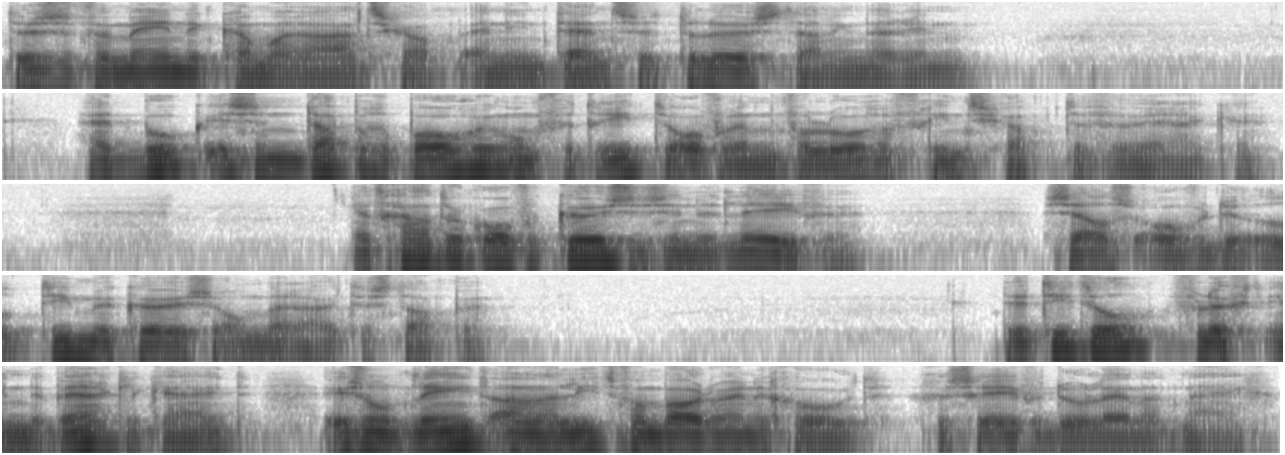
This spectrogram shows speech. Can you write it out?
tussen vermeende kameraadschap en intense teleurstelling daarin. Het boek is een dappere poging om verdriet over een verloren vriendschap te verwerken. Het gaat ook over keuzes in het leven, zelfs over de ultieme keuze om eruit te stappen. De titel Vlucht in de werkelijkheid is ontleend aan een lied van Boudewijn de Groot, geschreven door Lennart Nijg.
